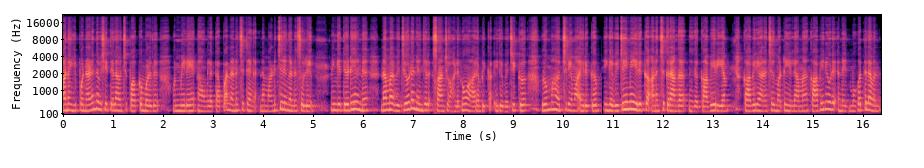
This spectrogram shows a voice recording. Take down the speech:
ஆனா இப்போ நடந்த விஷயத்தெல்லாம் வச்சு பார்க்கும் பொழுது உண்மையிலேயே நான் உங்களை தப்பா நினைச்சிட்டேங்க. நான் மன்னிச்சிருங்கன்னு சொல்லி இங்க திடீர்னு நம்ம விஜயோட நெஞ்சில் சாஞ்சு அழுகவும் ஆரம்பிக்க. இது விஜய்க்கு ரொம்ப ஆச்சரியமா இருக்கு. இங்க விஜயுமே இருக்க அணைச்சிக்கிறாங்க. இங்க காவேரிய காவேரி அணைச்சது மட்டும் இல்லாம காவேரியோட நெ- முகத்துல வந்து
